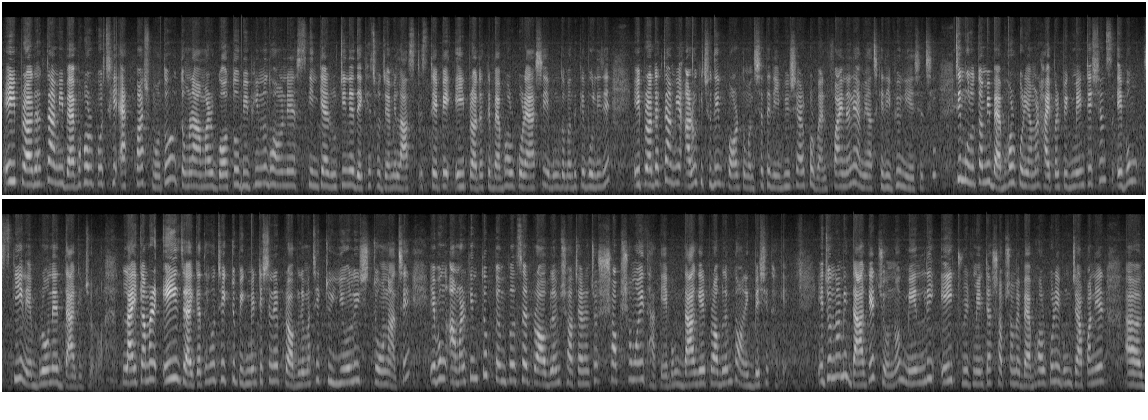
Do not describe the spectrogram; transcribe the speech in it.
এই প্রোডাক্টটা আমি ব্যবহার করছি এক মাস মতো। তোমরা আমার গত বিভিন্ন ধরনের স্কিন কেয়ার রুটিনে দেখেছ যে আমি লাস্ট স্টেপে এই প্রোডাক্টটা ব্যবহার করে আসি এবং তোমাদেরকে বলি যে এই প্রোডাক্টটা আমি আরও কিছুদিন পর তোমাদের সাথে রিভিউ শেয়ার করব অ্যান্ড ফাইনালি আমি আজকে রিভিউ নিয়ে এসেছি। এটি মূলত আমি ব্যবহার করি আমার হাইপার পিগমেন্টেশনস এবং স্কিনে ব্রোনের দাগের জন্য। লাইক আমার এই জায়গাতে হচ্ছে একটু পিগমেন্টেশনের প্রবলেম আছে, একটু ইয়েলি স্টোন আছে এবং আমার কিন্তু পিম্পলসের প্রবলেম সচরাচর সবসময় থাকে এবং দাগের প্রবলেম তো অনেক বেশি থাকে। এজন্য আমি দাগের জন্য মেনলি এই ট্রিটমেন্টটা সবসময় ব্যবহার করি এবং জাপানের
